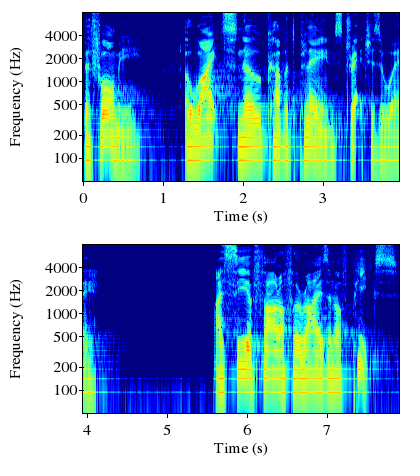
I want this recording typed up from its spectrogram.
Before me, a white snow covered plain stretches away. I see a far off horizon of peaks,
